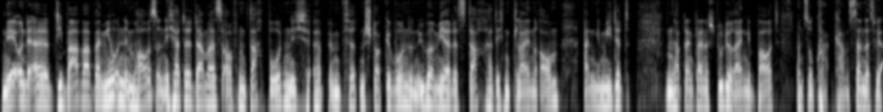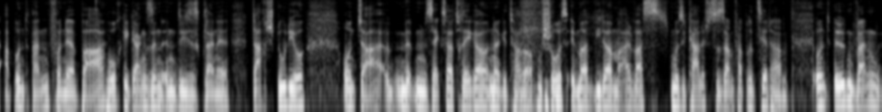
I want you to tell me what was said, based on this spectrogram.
Nee, und äh, die Bar war bei mir unten im Haus und ich hatte damals auf dem Dachboden, ich habe im vierten Stock gewohnt und über mir das Dach hatte ich einen kleinen Raum angemietet und habe da ein kleines Studio reingebaut. Und so kam es dann, dass wir ab und an von der Bar hochgegangen sind in dieses kleine Dachstudio und da mit einem Sechserträger und einer Gitarre auf dem Schoß immer wieder mal was musikalisch zusammen fabriziert haben. Und irgendwann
